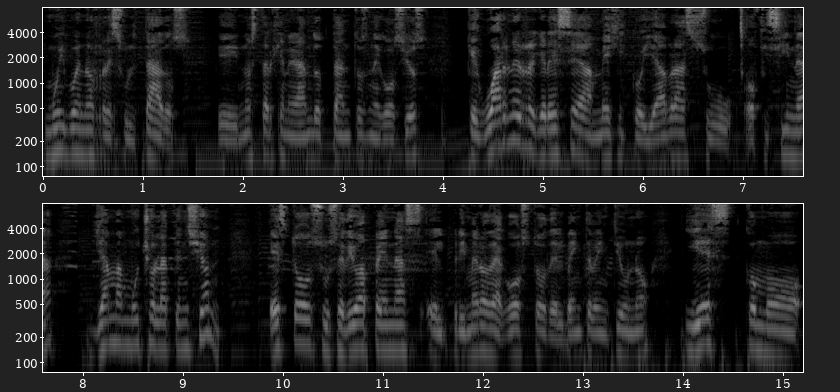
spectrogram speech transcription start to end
muy buenos resultados y no estar generando tantos negocios, que Warner regrese a México y abra su oficina llama mucho la atención. Esto sucedió apenas el primero de agosto del 2021 y es como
